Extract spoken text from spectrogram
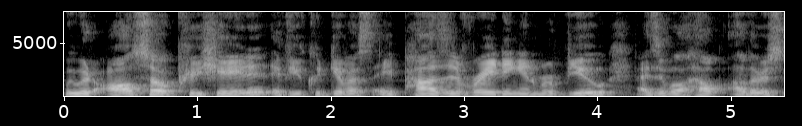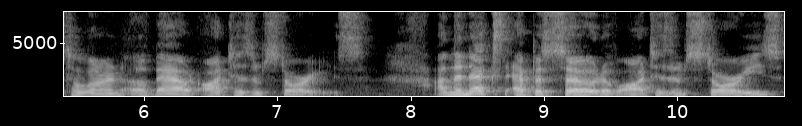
We would also appreciate it if you could give us a positive rating and review, as it will help others to learn about autism stories. On the next episode of Autism Stories,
